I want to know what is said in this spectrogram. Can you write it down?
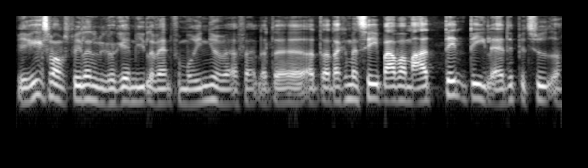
vi ikke som om spillerne ville gå gennem ild og vand for Mourinho i hvert fald, og der, og der, der kan man se bare, hvor meget den del af det betyder,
